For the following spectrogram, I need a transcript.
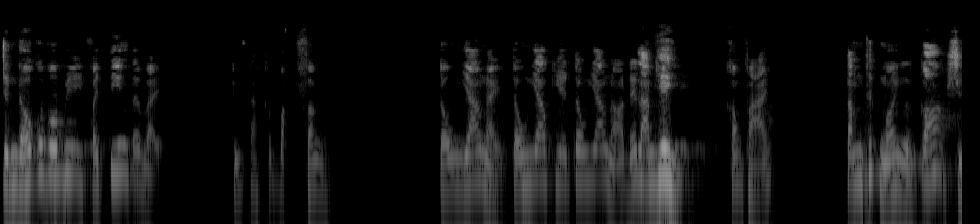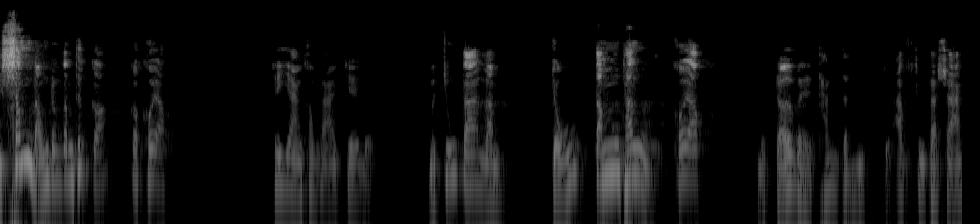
Trình độ của vô vi phải tiến tới vậy. Chúng ta có bắt phân. Tôn giáo này, tôn giáo kia, tôn giáo nọ để làm gì? Không phải. Tâm thức mọi người có, sự sống động trong tâm thức có có khối óc. Thế gian không có ai chế được. Mà chúng ta làm chủ tâm thân, khối óc, mà trở về thanh tịnh, thì óc chúng ta sáng,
